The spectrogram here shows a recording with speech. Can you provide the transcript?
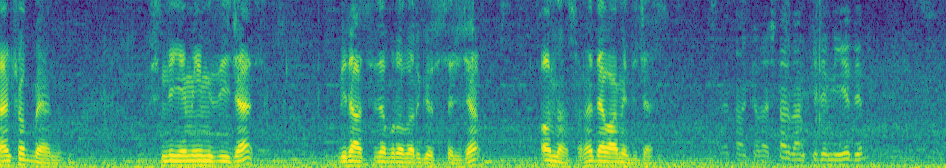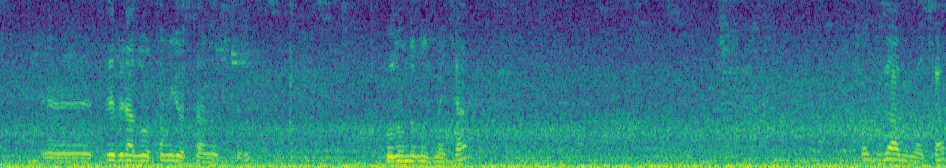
Ben çok beğendim. Şimdi yemeğimizi yiyeceğiz. Biraz size buraları göstereceğim. Ondan sonra devam edeceğiz. Evet arkadaşlar ben pidemi yedim. Ee, size biraz ortamı göstermek istedim. Bulunduğumuz mekan. Çok güzel bir mekan.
